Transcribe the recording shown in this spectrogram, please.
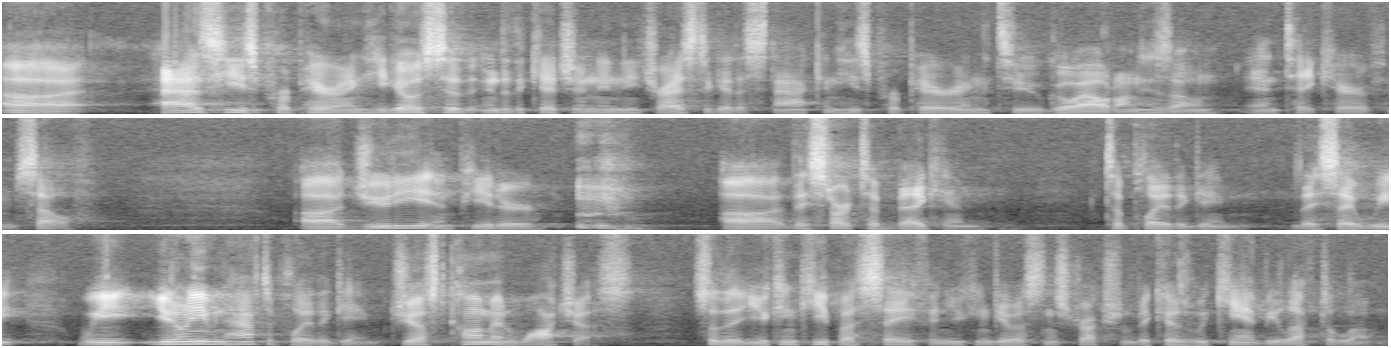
uh, as he's preparing, he goes the, into the kitchen and he tries to get a snack and he's preparing to go out on his own and take care of himself. Uh, Judy and Peter, uh, they start to beg him to play the game. They say, we, we, You don't even have to play the game, just come and watch us so that you can keep us safe and you can give us instruction because we can't be left alone.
